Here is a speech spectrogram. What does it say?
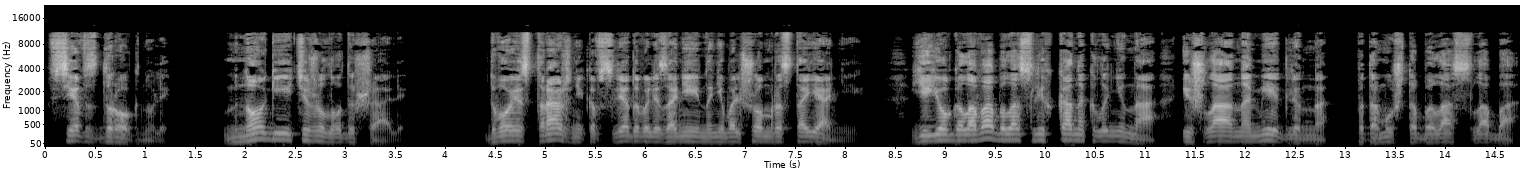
Все вздрогнули. Многие тяжело дышали. Двое стражников следовали за ней на небольшом расстоянии. Ее голова была слегка наклонена, и шла она медленно, потому что была слаба,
